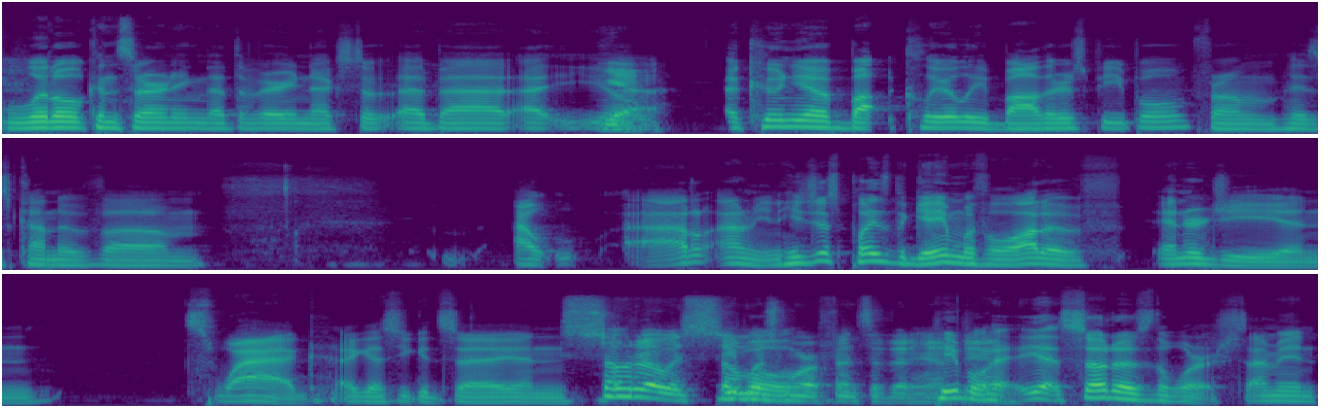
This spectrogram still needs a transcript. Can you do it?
little concerning that the very next at bat, I, yeah, know, Acuna bo- clearly bothers people from his kind of um out. I don't. I mean, he just plays the game with a lot of energy and swag, I guess you could say. And Soto is so people, much more offensive than him. People, dude. yeah, Soto's the worst. I mean,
